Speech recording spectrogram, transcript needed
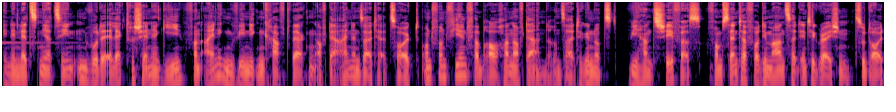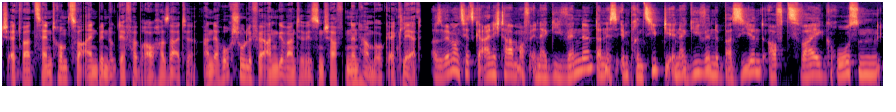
In den letzten Jahrzehnten wurde elektrische Energie von einigen wenigen Kraftwerken auf der einen Seite erzeugt und von vielen Verbrauchern auf der anderen Seite genutzt, wie Hans Schäfers vom Center for Demand-Side Integration, zu Deutsch etwa Zentrum zur Einbindung der Verbraucherseite, an der Hochschule für angewandte Wissenschaften in Hamburg erklärt. Also wenn wir uns jetzt geeinigt haben auf Energiewende, dann ist im Prinzip die Energiewende basierend auf zwei großen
